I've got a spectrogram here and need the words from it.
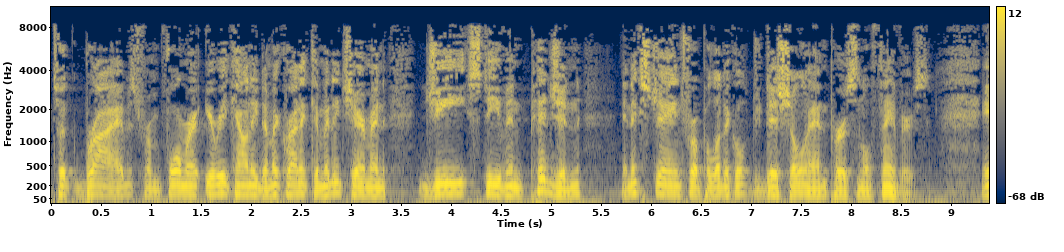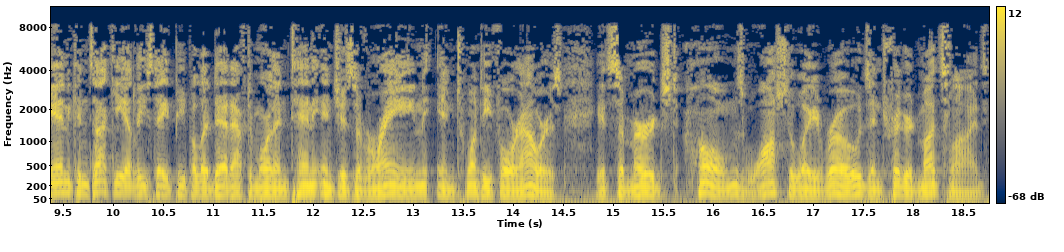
took bribes from former Erie County Democratic Committee Chairman G. Steven Pigeon in exchange for political, judicial, and personal favors. In Kentucky, at least eight people are dead after more than 10 inches of rain in 24 hours. It submerged homes, washed away roads, and triggered mudslides.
